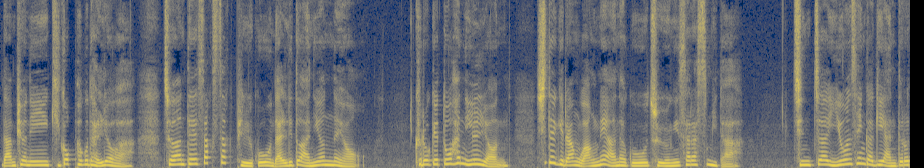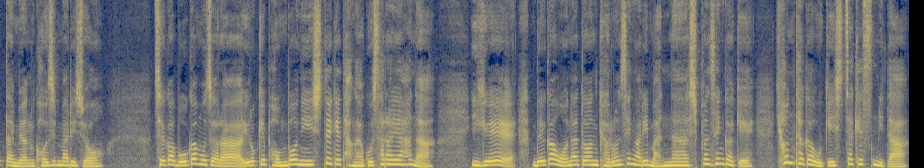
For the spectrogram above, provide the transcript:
남편이 기겁하고 달려와 저한테 싹싹 빌고 난리도 아니었네요. 그렇게 또 한 1년 시댁이랑 왕래 안 하고 조용히 살았습니다. 진짜 이혼 생각이 안 들었다면 거짓말이죠. 제가 뭐가 모자라 이렇게 번번이 시댁에 당하고 살아야 하나. 이게 내가 원하던 결혼 생활이 맞나 싶은 생각에 현타가 오기 시작했습니다.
